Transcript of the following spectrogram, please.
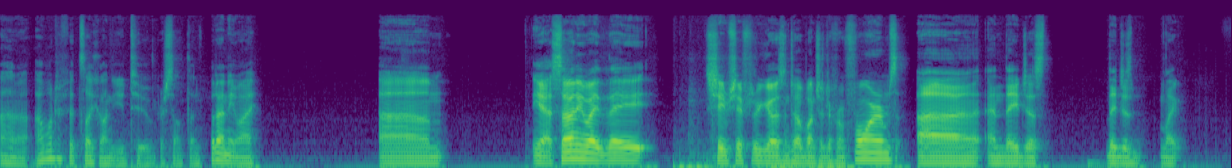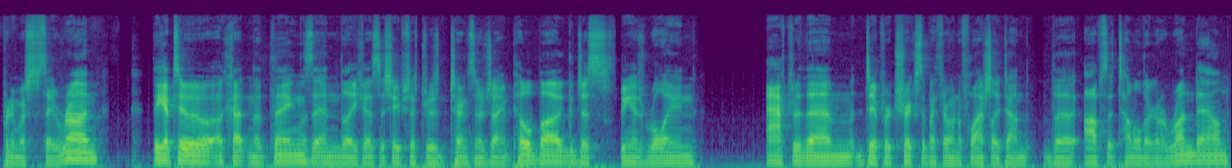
I don't know. I wonder if it's like on YouTube or something. But anyway, um, yeah. So anyway, they shapeshifter goes into a bunch of different forms, uh, and they just they just like pretty much say run. They get to a cut in the things, and like as the shapeshifter turns into a giant pill bug, just begins rolling after them. Dipper tricks it by throwing a flashlight down the opposite tunnel they're gonna run down,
